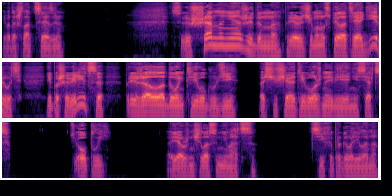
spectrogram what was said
и подошла к Цезарю. Совершенно неожиданно, прежде чем он успел отреагировать и пошевелиться, прижала ладонь к его груди, ощущая тревожное биение сердца. Теплый, а я уже начала сомневаться, — тихо проговорила она.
